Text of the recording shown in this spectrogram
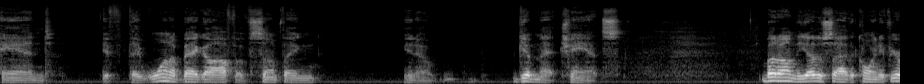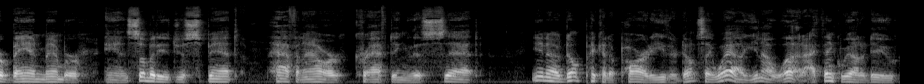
And if they want to beg off of something, you know, give them that chance. But on the other side of the coin, if you're a band member and somebody has just spent half an hour crafting this set, you know, don't pick it apart either. Don't say, well, you know what, I think we ought to do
